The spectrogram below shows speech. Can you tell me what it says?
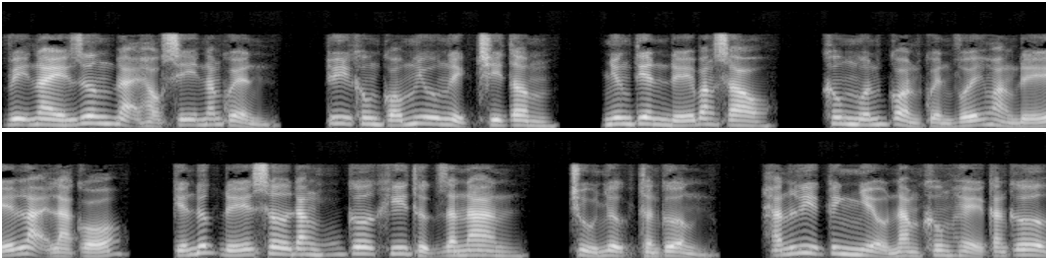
Vị này Dương đại học sĩ năm quyền, tuy không có mưu nghịch chi tâm, nhưng tiên đế băng sau, không muốn còn quyền với hoàng đế lại là có, kiến đức đế sơ đăng cơ khi thực gian nan, chủ nhược thần cường, hắn ly kinh nhiều năm không hề căn cơ.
